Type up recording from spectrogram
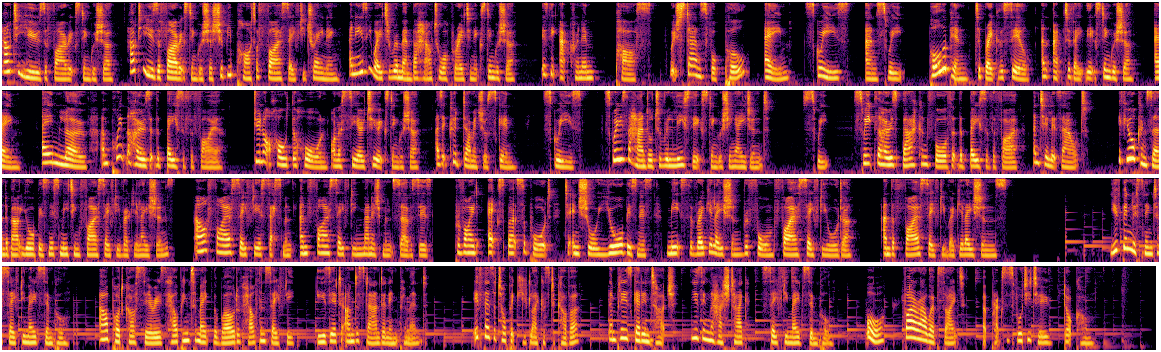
How to use a fire extinguisher. How to use a fire extinguisher should be part of fire safety training. An easy way to remember how to operate an extinguisher is the acronym PASS, which stands for pull, aim, squeeze, and sweep. Pull the pin to break the seal and activate the extinguisher. Aim. Aim low and point the hose at the base of the fire. Do not hold the horn on a CO2 extinguisher as it could damage your skin. Squeeze. Squeeze the handle to release the extinguishing agent. Sweep. Sweep the hose back and forth at the base of the fire until it's out. If you're concerned about your business meeting fire safety regulations, our fire safety assessment and fire safety management services provide expert support to ensure your business meets the Regulatory Reform Fire Safety Order and the fire safety regulations. You've been listening to Safety Made Simple, our podcast series helping to make the world of health and safety easier to understand and implement. If there's a topic you'd like us to cover, then please get in touch using the hashtag SafetyMadeSimple or via our website at praxis42.com.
